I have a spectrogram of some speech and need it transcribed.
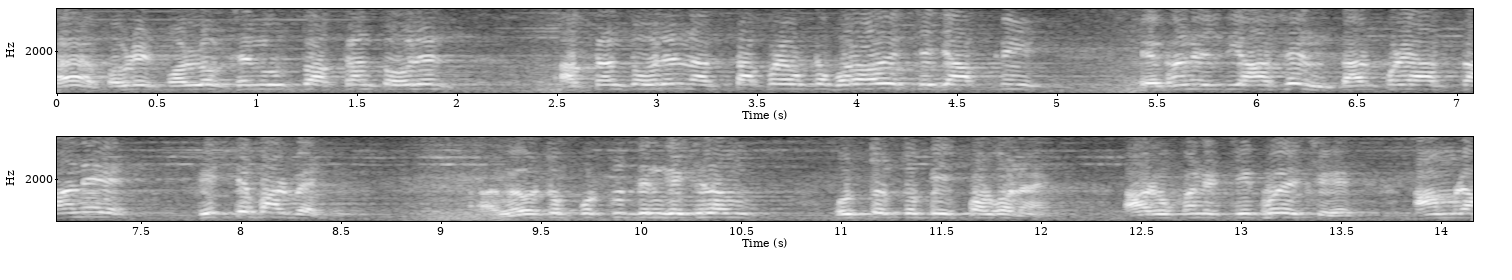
হ্যাঁ কমরেড পল্লব সেনগুপ্ত আক্রান্ত হলেন আক্রান্ত হলেন, আর তারপরে ওকে বলা হয়েছে যে আপনি এখানে যদি আসেন, তারপরে আর প্রাণে ফিরতে পারবেন। আমিও তো পরশুর দিন গেছিলাম উত্তর চব্বিশ পরগনায়, আর ওখানে ঠিক হয়েছে, আমরা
